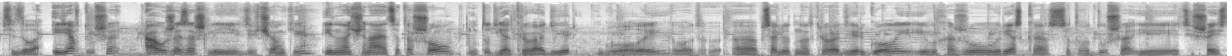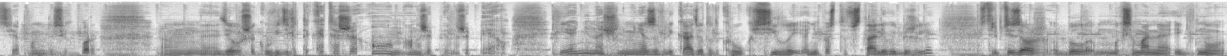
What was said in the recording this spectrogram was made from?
все дела. И я в душе, а уже зашли девчонки, и начинается это шоу. И тут я открываю дверь голый, вот, абсолютно открываю дверь голый и выхожу резко с этого душа, и эти шесть, я помню до сих пор, м, девушек увидели, так это же он, он же, он же пел. И они начали меня завлекать в этот круг силой. Они просто встали, выбежали. Стриптизер был максимально, ну,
